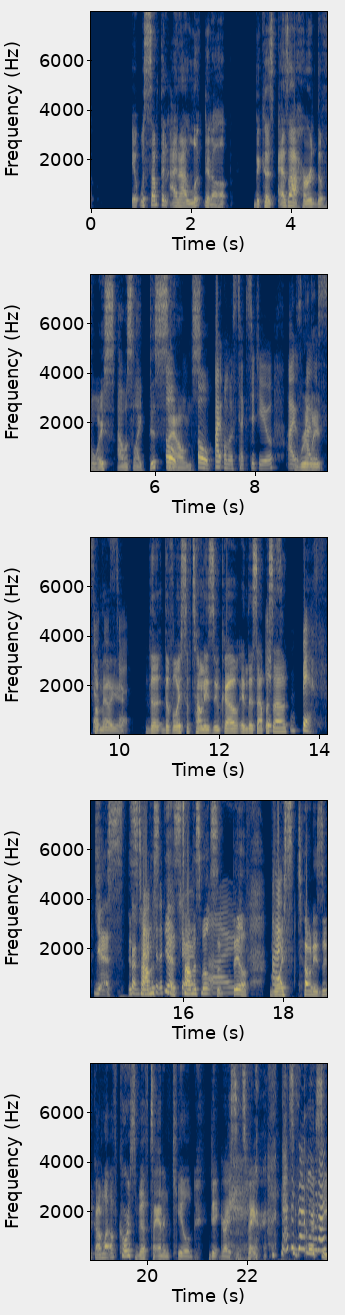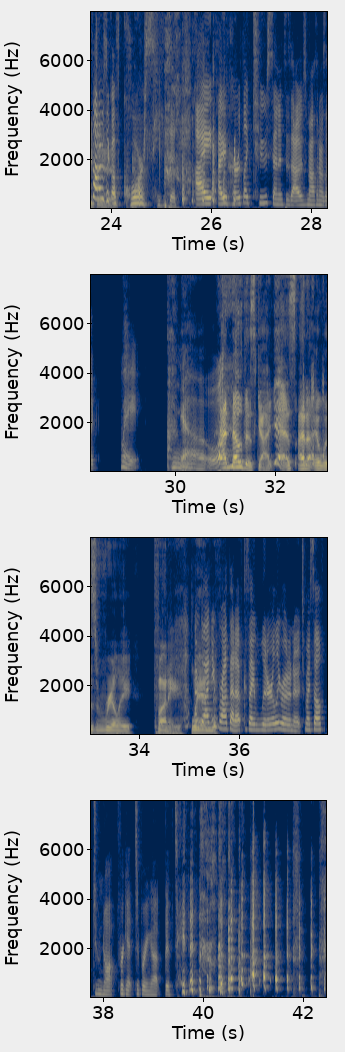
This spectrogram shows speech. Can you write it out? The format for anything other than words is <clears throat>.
It was something, and I looked it up because as I heard the voice, I was like, "This Oh, sounds Oh, I almost texted you. I I Really was so familiar. the the voice of Tony Zucco in this episode." It's Biff. yes, it's from Thomas. Yes, Thomas Wilson, I- Biff, I- voice Tony Zucco. I'm like, of course, Biff Tannen killed Dick Grayson's parents. <laughs> That's exactly what I thought. I was like, of course he did. I I heard like two sentences out of his mouth, and I was like, wait, no. I know this guy. Yes, I know. It was really funny when I'm glad you brought that up because I literally wrote a note to myself: do not forget to bring up Biff Tannen. <laughs>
